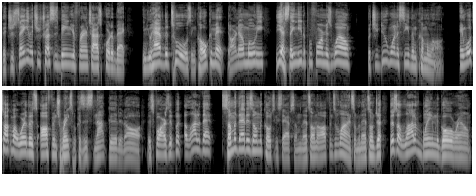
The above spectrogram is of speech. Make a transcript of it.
that you're saying that you trust as being your franchise quarterback, and you have the tools and Cole Kmet, Darnell Mooney, yes, they need to perform as well, but you do want to see them come along. And we'll talk about where this offense ranks because it's not good at all as far as it. But a lot of that, some of that is on the coaching staff, some of that's on the offensive line, some of that's on. There's a lot of blame to go around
